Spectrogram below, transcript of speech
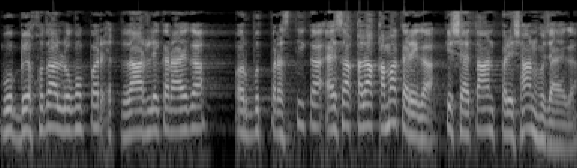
وہ بے خدا لوگوں پر اقتدار لے کر آئے گا اور بت پرستی کا ایسا قلا کما کرے گا کہ شیطان پریشان ہو جائے گا۔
